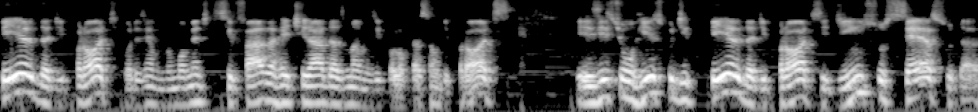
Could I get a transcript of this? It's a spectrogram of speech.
perda de prótese, por exemplo, no momento que se faz a retirada das mamas e colocação de prótese, existe um risco de perda de prótese, de insucesso da,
